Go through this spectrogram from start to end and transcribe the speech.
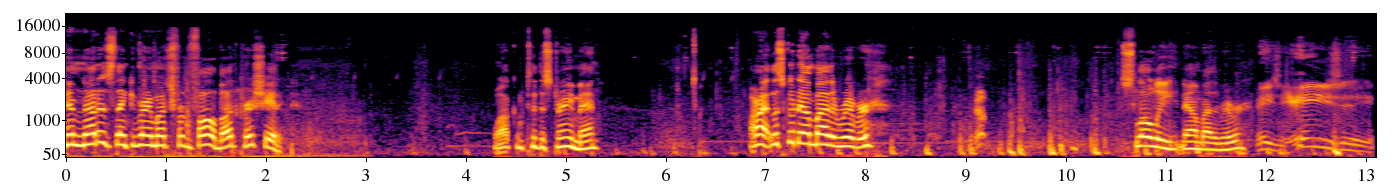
Tim Nutters, thank you very much for the follow, bud. Appreciate it. Welcome to the stream, man. All right, let's go down by the river. Yep. Slowly down by the river. Easy, easy.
